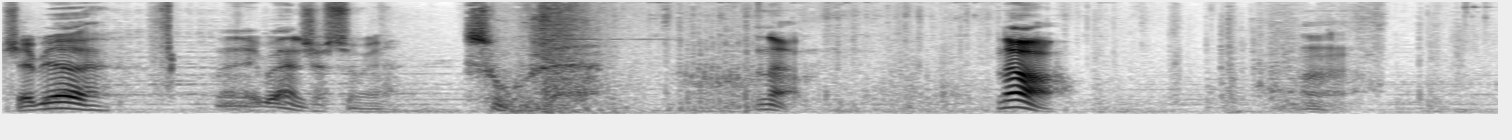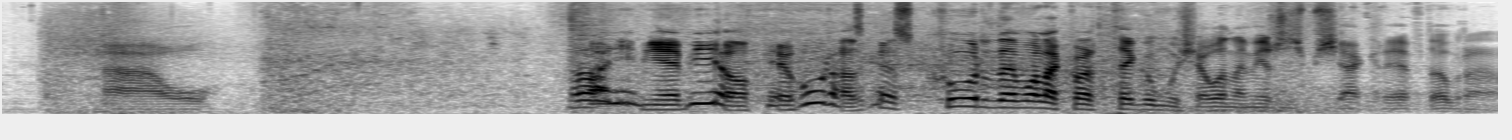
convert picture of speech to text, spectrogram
Ciebie? No nie będzie w sumie. Służę. No. No. Hmm. Au. Oni mnie biją, piechura, zgas. Kurde, wola akurat tego musiało namierzyć psia krew. Dobra.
